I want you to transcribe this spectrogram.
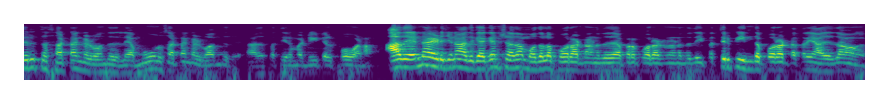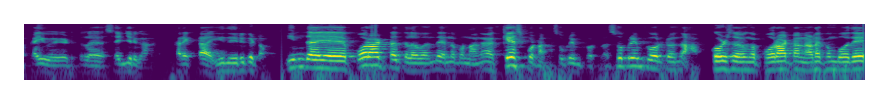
திருத்த சட்டங்கள் வந்தது இல்லையா? மூணு சட்டங்கள் வந்தது. அதை பற்றி நம்ம டீட்டெயில் போவேணாம் அது என்ன ஆயிடுச்சுன்னா அதுக்கு அகேன்ஸ்டாக தான் முதல்ல போராட்டம் நடந்தது அப்புறம் போராட்டம் நடந்தது. இப்போ திருப்பி இந்த போராட்டத்திலையும் அதுதான் அவங்க கை எடுத்துல செஞ்சிருக்காங்க. கரெக்டா இது இருக்கட்டும். இந்த போராட்டத்துல வந்து என்ன பண்ணாங்க? கேஸ் போட்டாங்க சுப்ரீம் கோர்ட்ல சுப்ரீம் கோர்ட் வந்து அப்கோர்ஸ் அவங்க போராட்டம் நடக்கும்போதே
